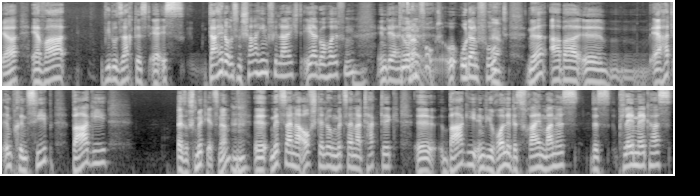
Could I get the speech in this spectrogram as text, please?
Ja, er war, wie du sagtest, er ist da hätte uns ein Schahin vielleicht eher geholfen in der Oder ne, ein Vogt. oder ein Vogt, ne? Aber äh, er hat im Prinzip Bagi also Schmidt jetzt, ne? Äh, mit seiner Aufstellung, mit seiner Taktik, äh, Bagi in die Rolle des freien Mannes, des Playmakers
